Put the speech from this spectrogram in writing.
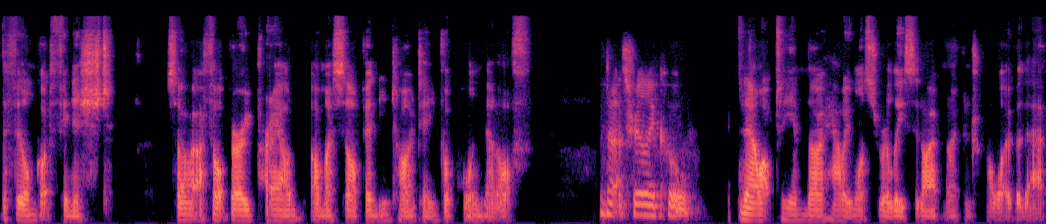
the film got finished. So I felt very proud of myself and the entire team for pulling that off. That's really cool. It's now up to him though how he wants to release it. I have no control over that.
